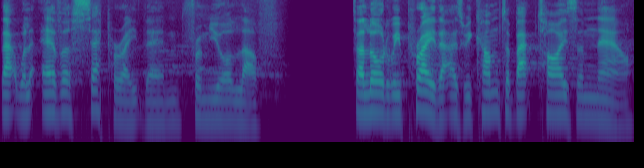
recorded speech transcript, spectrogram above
that will ever separate them from your love. So, Lord, we pray that as we come to baptize them now,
